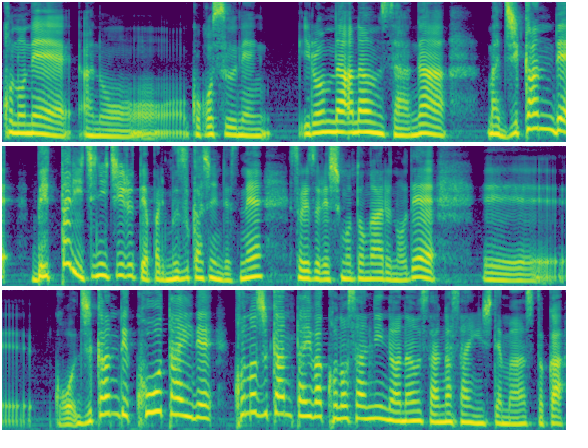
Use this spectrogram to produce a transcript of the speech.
このね、あのー、ここ数年いろんなアナウンサーが、まあ、時間でべったり一日いるってやっぱり難しいんですね。それぞれ仕事があるので、えー、こう時間で交代でこの時間帯はこの3人のアナウンサーがサインしてますとか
